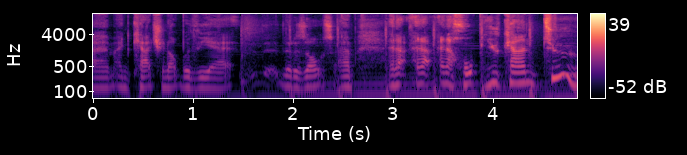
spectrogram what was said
um, and catching up with the uh, the results. Um, and I, and I, and I hope you can too.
